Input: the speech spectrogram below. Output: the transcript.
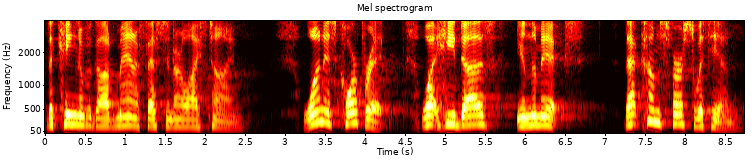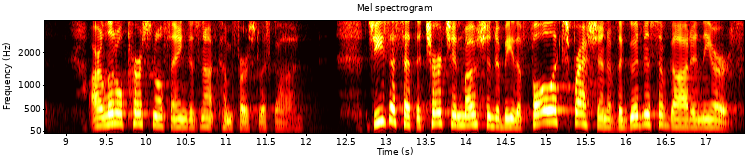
the kingdom of God manifests in our lifetime. One is corporate, what he does in the mix. That comes first with him. Our little personal thing does not come first with God. Jesus set the church in motion to be the full expression of the goodness of God in the earth.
